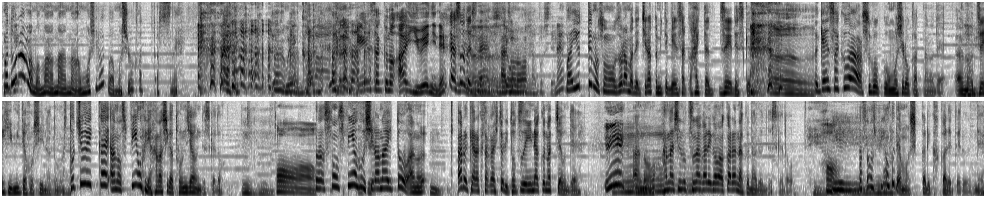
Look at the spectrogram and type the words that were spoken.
まあ、ドラマもまあまあまあ面白いは面白かったっすね。まあまあまあだから原作の愛ゆえにね。いやそうですね。うん。あその視聴者としてね。まあ言ってもそのドラマでちらっと見て原作入った勢ですけど。うん。原作はすごく面白かったのであの、ぜひ見てほしいなと思います。途中一回あのスピンオフに話が飛んじゃうんですけど。うんうん。そのスピンオフ知らないとあの、うん。あるキャラクターが一人突然いなくなっちゃうんであの話のつながりが分からなくなるんですけど、そのスピンオフでもしっかり書かれてるんで、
